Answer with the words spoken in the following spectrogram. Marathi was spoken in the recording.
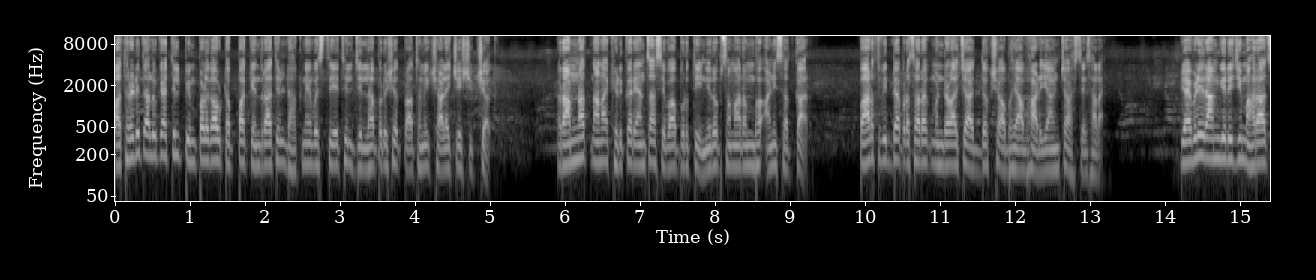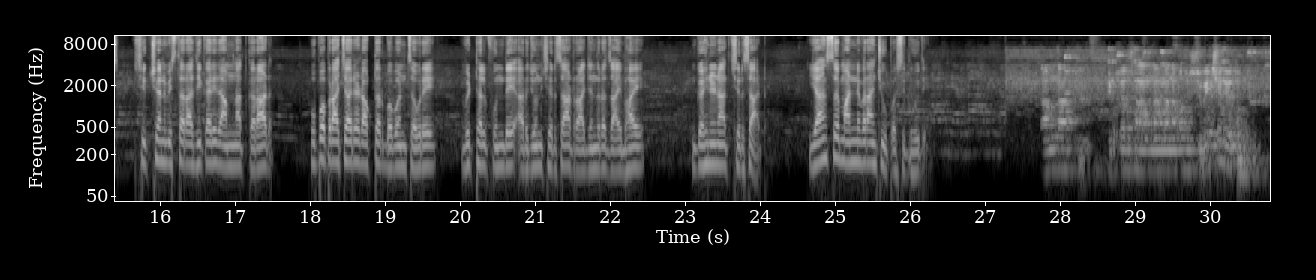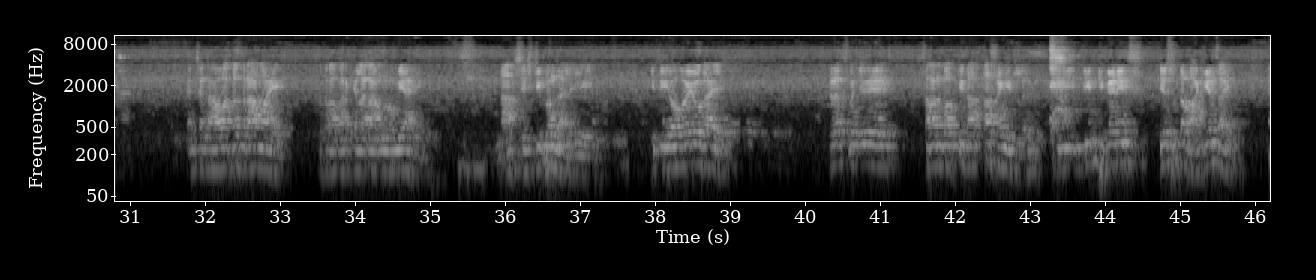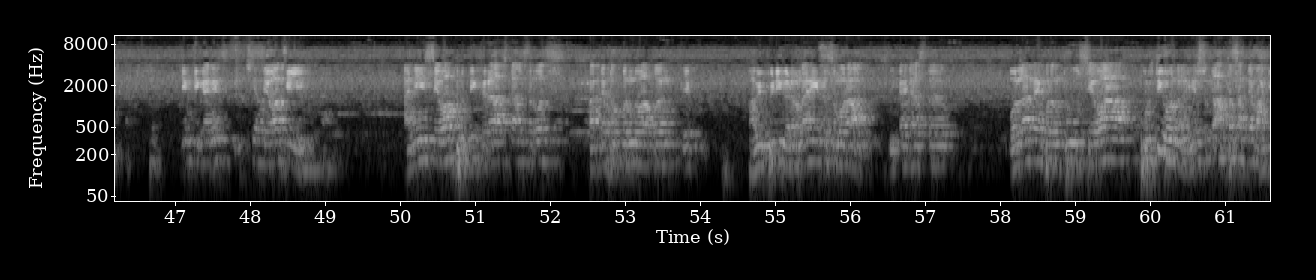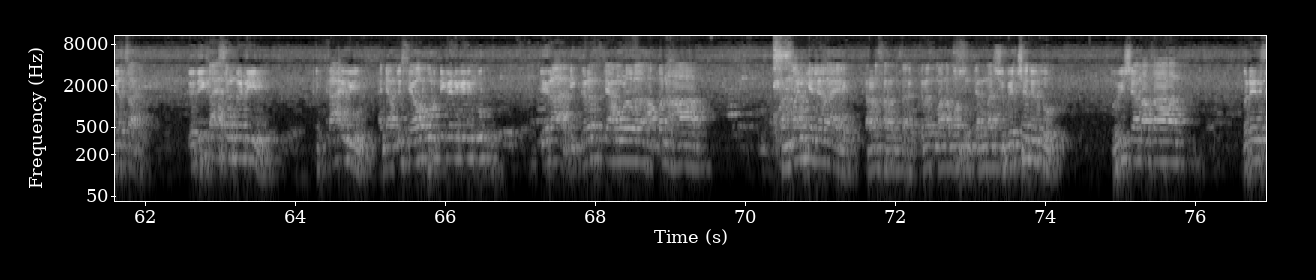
पाथर्डी तालुक्यातील पिंपळगाव टप्पा केंद्रातील ढाकणे वस्ती येथील जिल्हा परिषद प्राथमिक शाळेचे शिक्षक रामनाथ नाना खेडकर यांचा सेवापूर्ती निरोप समारंभ आणि सत्कार. पार्थ विद्या प्रसारक मंडळाचे अध्यक्ष अभय आव्हाड यांच्या हस्ते झाला यावेळी रामगिरीजी महाराज शिक्षण विस्तार अधिकारी रामनाथ कराड उपप्राचार्य डॉक्टर बबन चौरे विठ्ठल फुंदे अर्जुन शिरसाट राजेंद्र जायभाय गहिनीनाथ शिरसाट यांसह मान्यवरांची उपस्थिती होती. रामनाथ टिळकर सरांना मनापासून शुभेच्छा देतो. त्यांच्या नावातच राम आहे. सतरा तारखेला रामनवमी आहे. नाथषष्ठी पण झालेली आहे. किती योगायोग आहे. खरंच म्हणजे सरांबाबतीत आत्ता सांगितलं की तीन ठिकाणीच हे सुद्धा भाग्यच आहे. तीन ठिकाणीच सेवा केली. आणि सेवापूर्ती खरं आजकाल सर्वच प्राध्यापक बंधू आपण एक भावी पिढी घडवणारी इथं समोर आहात. मी काय जास्त बोलणार नाही परंतु सेवा पूर्ती होणं हे सुद्धा आता सध्या भाग्याचं आहे. कधी काय संकट येईल काय होईल आणि आपली सेवापूर्ती कधी कधी खूप तेरा खरंच त्यामुळं आपण हा सन्मान केलेला आहे. कराड सरांचा खरंच मनापासून त्यांना शुभेच्छा देतो. भविष्यात आता बरेच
